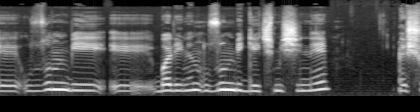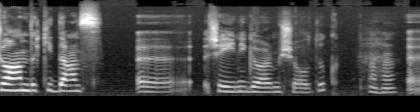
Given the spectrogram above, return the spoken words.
e, uzun bir e, balenin uzun bir geçmişini e, şu andaki dans e, şeyini görmüş olduk. Hı hı. Ee,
